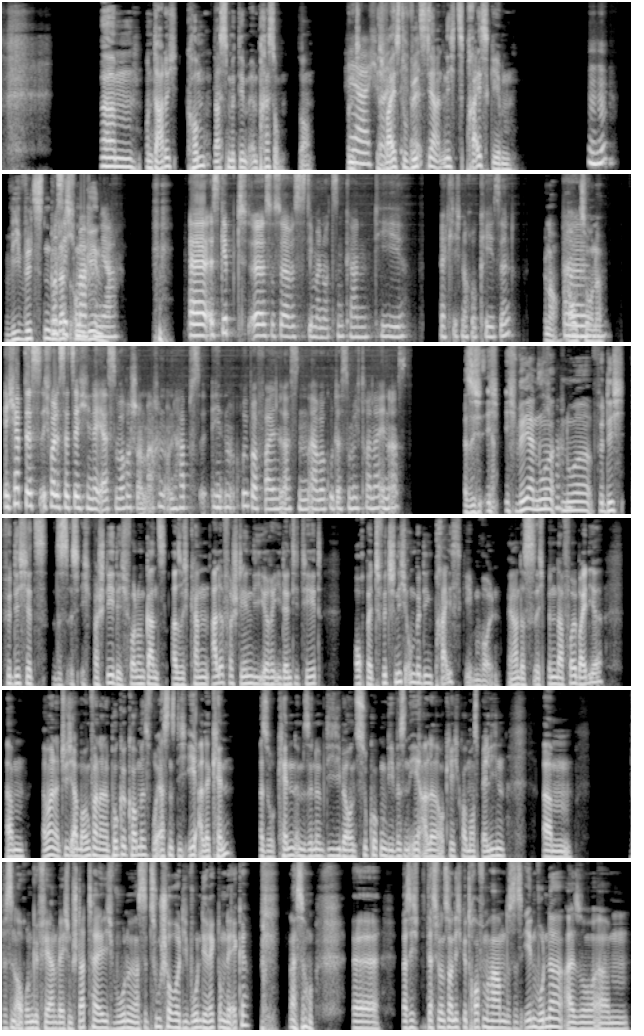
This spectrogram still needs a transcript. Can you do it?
Ähm, und dadurch kommt das mit dem Impressum. So. Und ja, ich, ich weiß, weiß, du ich willst weiß. ja nichts preisgeben. Mhm. Wie willst du Muss das ich umgehen? Machen, ja. äh, es gibt äh, so Services, die man nutzen kann, die rechtlich noch okay sind. Genau, Grauzone. Ähm, ich habe das, ich wollte es tatsächlich in der ersten Woche schon machen und habe es hinten rüberfallen lassen. Aber gut, dass du mich dran erinnerst. Also ich, ich, ich will ja nur, nur für dich, für dich jetzt, das ist, ich verstehe dich voll und ganz. Also ich kann alle verstehen, die ihre Identität auch bei Twitch nicht unbedingt preisgeben wollen. Ja, das, ich bin da voll bei dir. Ähm, wenn man natürlich aber irgendwann an einen Punkt gekommen ist, wo erstens dich eh alle kennen, also kennen im Sinne, die, die bei uns zugucken, die wissen eh alle, okay, ich komme aus Berlin, ähm, wissen auch ungefähr, in welchem Stadtteil ich wohne. Hast du Zuschauer, die wohnen direkt um der Ecke. also, äh, dass ich, dass wir uns noch nicht getroffen haben, das ist eh ein Wunder. Also, ähm,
